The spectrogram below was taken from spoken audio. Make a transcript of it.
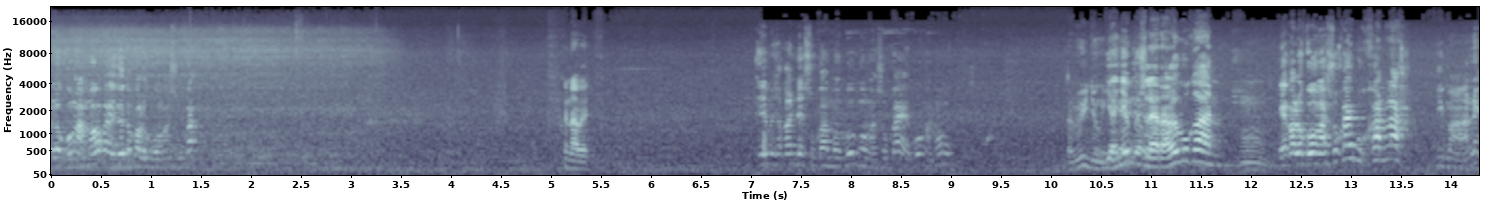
kalau gue nggak mau kayak gitu kalau gue nggak suka Kenapa? ya misalkan dia suka sama gue gue nggak suka ya gue nggak mau tapi ujung Dianya selera lu bukan. hmm. ya kalau gue nggak suka ya bukan lah gimana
